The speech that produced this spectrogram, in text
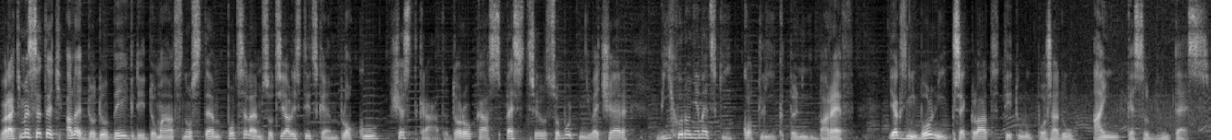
Vraťme se teď ale do doby, kdy domácnostem po celém socialistickém bloku šestkrát do roka zpestřil sobotní večer východoněmecký kotlík plný barev. Jak zní volný překlad titulu pořadu Ein Kessel Buntes.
